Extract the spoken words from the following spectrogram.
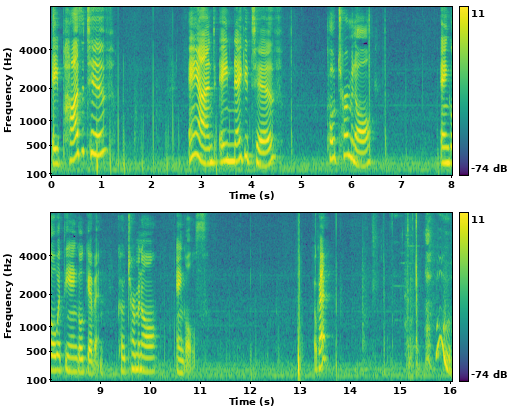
a positive and a negative coterminal angle with the angle given. Coterminal angles. Okay? Ooh,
